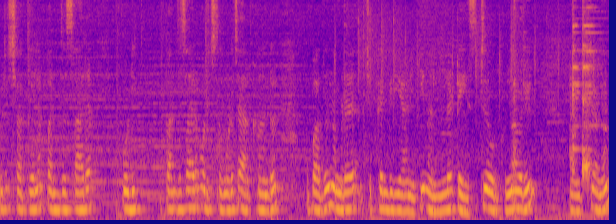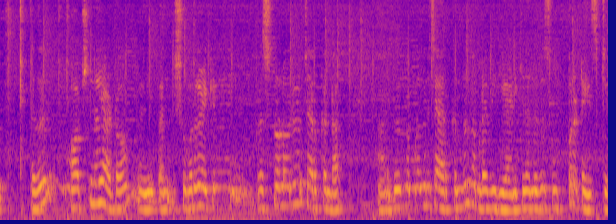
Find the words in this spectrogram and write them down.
ഒരു ശകല പഞ്ചസാര പൊടി പഞ്ചസാര പൊടിച്ചതും കൂടെ ചേർക്കുന്നുണ്ട്. അപ്പോൾ അത് നമ്മുടെ ചിക്കൻ ബിരിയാണിക്ക് നല്ല ടേസ്റ്റ് കൊടുക്കുന്ന ഒരു ഐറ്റമാണ് അത് ഓപ്ഷണൽ ആട്ടോ ഇനിയിപ്പം ഷുഗർ കഴിക്കുന്ന പ്രശ്നമുള്ളവർ ചേർക്കണ്ട. ഇത് നമ്മളിങ്ങനെ ചേർക്കുന്നത് നമ്മുടെ ബിരിയാണിക്ക് നല്ലൊരു സൂപ്പർ ടേസ്റ്റ്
